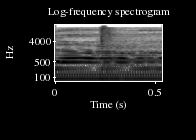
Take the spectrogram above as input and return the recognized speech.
go.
